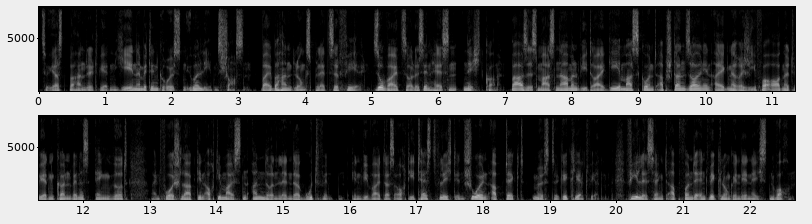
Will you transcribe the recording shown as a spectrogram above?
zuerst behandelt werden jene mit den größten Überlebenschancen, weil Behandlungsplätze fehlen. Soweit soll es in Hessen nicht kommen. Basismaßnahmen wie 3G, Maske und Abstand sollen in eigener Regie verordnet werden können, wenn es eng wird. Ein Vorschlag, den auch die meisten anderen Länder gut finden. Inwieweit das auch die Testpflicht in Schulen Schulen abdeckt, müsste geklärt werden. Vieles hängt ab von der Entwicklung in den nächsten Wochen.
